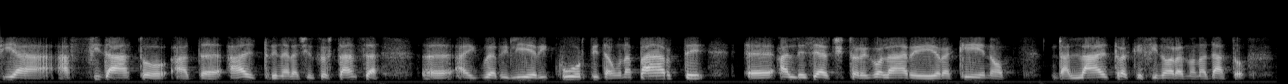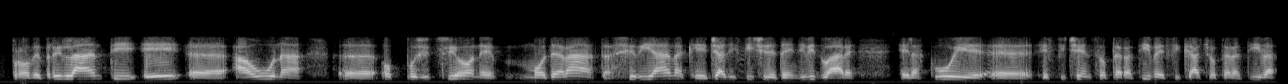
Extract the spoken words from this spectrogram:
sia affidato ad altri nella circostanza eh, ai guerriglieri curdi da una parte, eh, all'esercito regolare iracheno dall'altra che finora non ha dato prove brillanti e eh, a una eh, opposizione moderata siriana che è già difficile da individuare e la cui eh, efficienza operativa efficacia operativa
